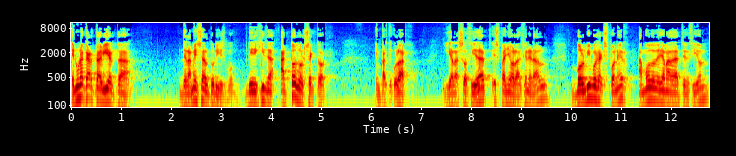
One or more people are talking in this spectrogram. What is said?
en una carta abierta de la Mesa del Turismo, dirigida a todo el sector, en particular, y a la sociedad española en general, volvimos a exponer, a modo de llamada de atención,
